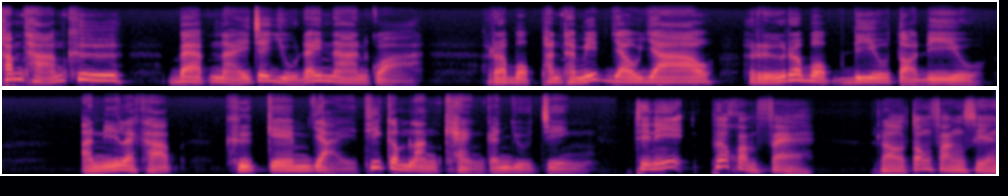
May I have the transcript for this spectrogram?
คำถามคือ แบบไหนจะอยู่ได้นานกว่า ระบบพันธมิตรยาวๆ หรือระบบดีลต่อดีลอันนี้แหละครับ คือเกมใหญ่ที่กำลังแข่งกันอยู่จริง ทีนี้เพื่อความแฟร์เราต้องฟังเสียง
